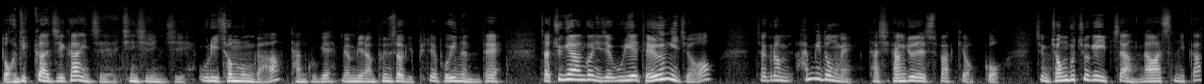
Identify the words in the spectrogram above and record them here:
또 어디까지가 이제 진실인지 우리 전문가 당국의 면밀한 분석이 필요해 보이는데 자 중요한 건 이제 우리의 대응이죠. 자 그럼 한미동맹 다시 강조될 수밖에 없고 지금 정부 쪽의 입장 나왔습니까?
